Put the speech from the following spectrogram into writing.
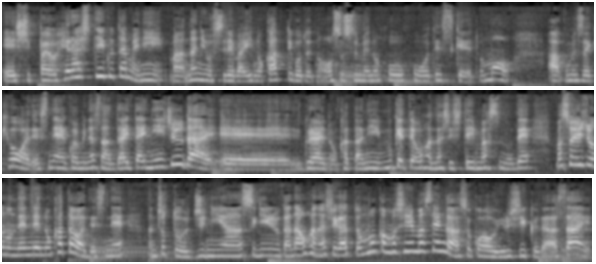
えー、失敗を減らしていくために、まあ、何をすればいいのかっていうことのおすすめの方法ですけれどもあごめんなさい。今日はですねこれ皆さん大体20代、えー、ぐらいの方に向けてお話ししていますので、まあ、それ以上の年齢の方はですねちょっとジュニアすぎるかなお話がって思うかもしれませんがそこはお許しください。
